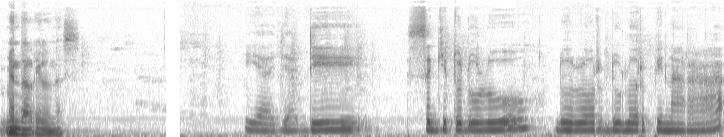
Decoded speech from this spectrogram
mental illness. Iya jadi segitu dulu dulur-dulur Pinara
